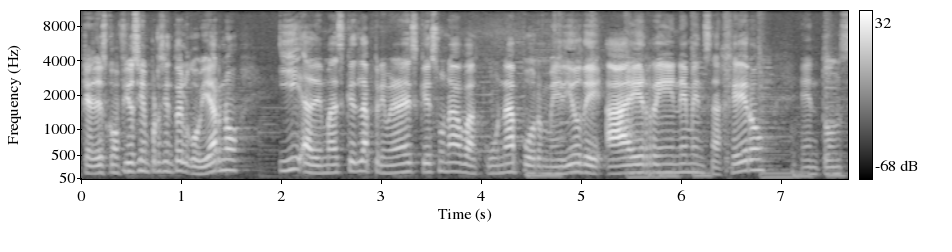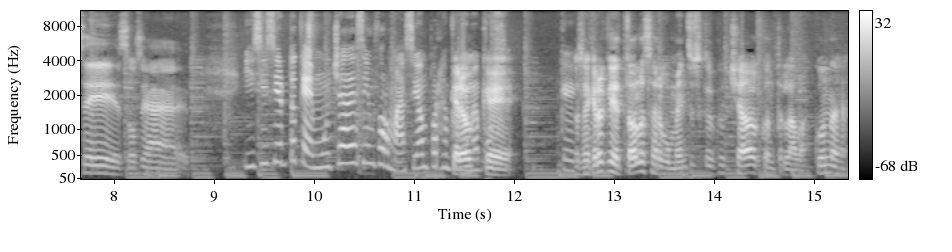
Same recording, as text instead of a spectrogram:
que desconfío 100% del gobierno. Y además que es la primera vez que es una vacuna por medio de ARN mensajero. Entonces, o sea, Y sí es cierto que hay mucha desinformación, por ejemplo, Creo me que, o sea, creo que de todos los argumentos que he escuchado contra la vacuna,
